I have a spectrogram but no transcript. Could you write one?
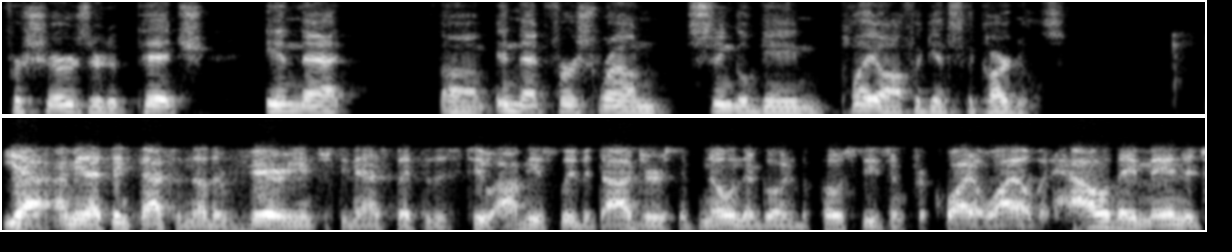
for Scherzer to pitch in that um, in that first round single game playoff against the Cardinals. Yeah, I mean, I think that's another very interesting aspect of this too. Obviously, the Dodgers have known they're going to the postseason for quite a while, but how they manage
